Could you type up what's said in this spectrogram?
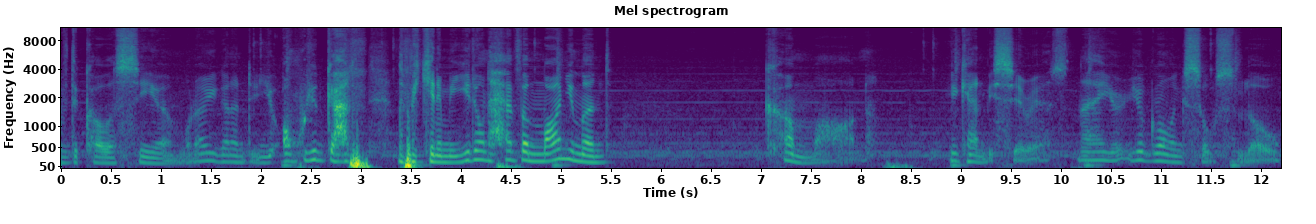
with the Colosseum. What are you gonna do? You, oh, you got the beginning me. You don't have a monument. Come on. You can't be serious. Nah, you're you're growing so slow.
